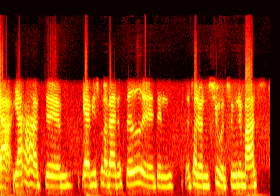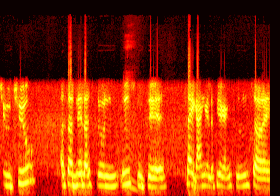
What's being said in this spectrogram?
Ja, jeg har haft... Øh, ja, vi skulle have været afsted øh, den... Jeg tror, det var den 27. marts 2020. Og så er den ellers blevet udskudt øh, tre gange eller fire gange siden. Så øh,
